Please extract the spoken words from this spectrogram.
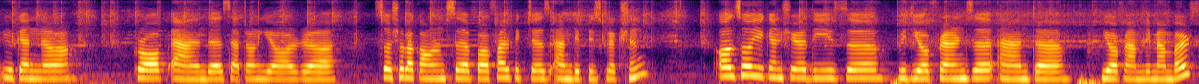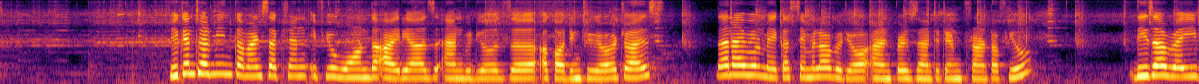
you can uh, crop and uh, set on your uh, social accounts uh, profile pictures and DP's collection. Also you can share these with your friends and your family members. You can tell me in comment section if you want the ideas and videos according to your choice. Then I will make a similar video and present it in front of you these are very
